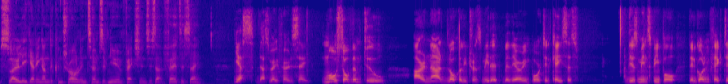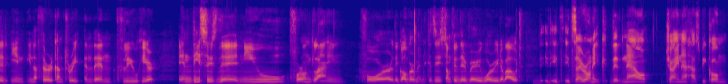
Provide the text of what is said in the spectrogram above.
slowly getting under control in terms of new infections. Is that fair to say? Yes, that's very fair to say. Most of them, too, are not locally transmitted, but they are imported cases. This means people that got infected in, in a third country and then flew here. And this is the new front line for the government because this is something they're very worried about. It, it, it's ironic that now China has become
